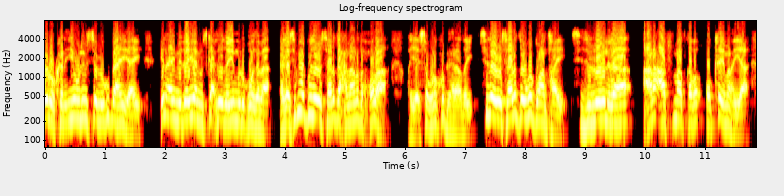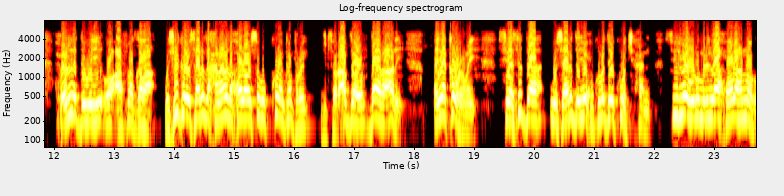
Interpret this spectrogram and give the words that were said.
ururkan iyo weliba sida loogu baahan yahay in ay mideeyaan maskaxdooda iyo muruqoodaba. Agaasimaha guud ee wasaaradda xanaanada xoolaha ayaa isaguna ku dheeraaday. Sida ay wasaaradda uga go'an tahay sidii loo heli lahaa caano caafimaad qaba oo ka imanaya xoolo la daweeyey oo caafimaad qaba. Wasiirka wasaaradda xanaanada xoolaha isagu kulankan furay doctor cabdihawr daahir cali ayaa ka warramay siyaasadda wasaaradda iyo xukuumadda ay ku wajahaan sidii loo horumarin lahaa xoolaha nool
